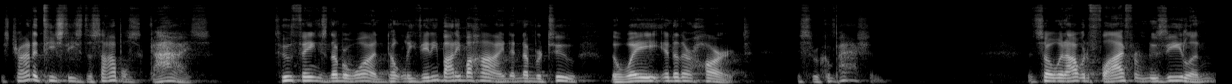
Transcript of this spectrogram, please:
He's trying to teach these disciples, guys, two things. Number one, don't leave anybody behind. And number two, the way into their heart is through compassion. And so when I would fly from New Zealand,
